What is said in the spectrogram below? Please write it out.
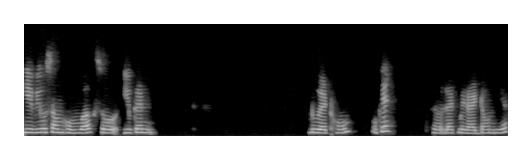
give you some homework so you can do at home okay? So let me write down here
